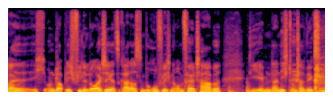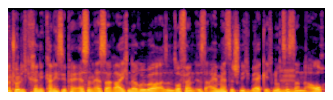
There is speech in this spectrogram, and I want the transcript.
weil ich unglaublich viele Leute jetzt gerade aus dem beruflichen Umfeld habe, die eben da nicht unterwegs sind. Natürlich kann ich sie per SMS erreichen darüber, also insofern ist iMessage nicht weg, ich nutze mhm. es dann auch,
